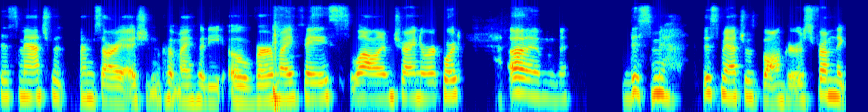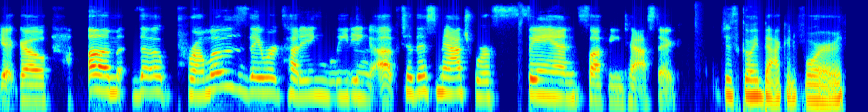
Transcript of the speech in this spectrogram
This match was. I'm sorry, I shouldn't put my hoodie over my face while I'm trying to record. Um this ma- this match was bonkers from the get-go. Um the promos they were cutting leading up to this match were fan fucking tastic. Just going back and forth.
